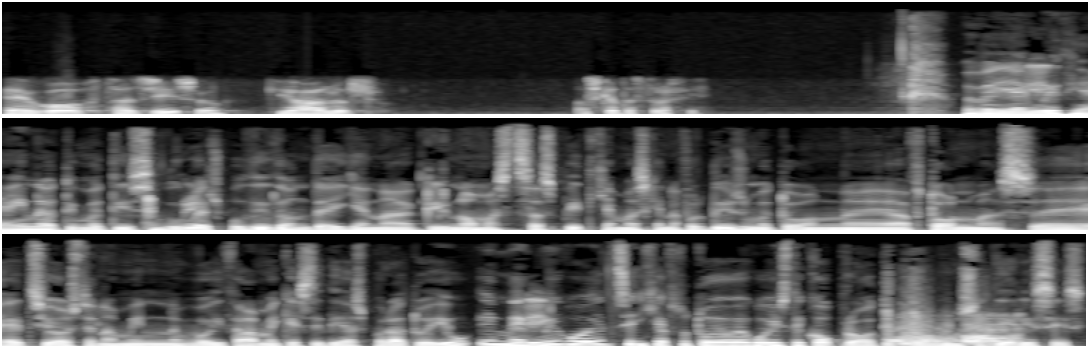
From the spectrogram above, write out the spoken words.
εγώ θα ζήσω και ο άλλος ας καταστραφεί. Βέβαια, η αλήθεια είναι ότι με τις συμβουλές που δίδονται για να κλεινόμαστε στα σπίτια μας και να φροντίζουμε τον εαυτόν μας έτσι ώστε να μην βοηθάμε και στη διασπορά του ιού, είναι λίγο έτσι, έχει αυτό το εγωιστικό πρότυπο όμως συντήρησης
